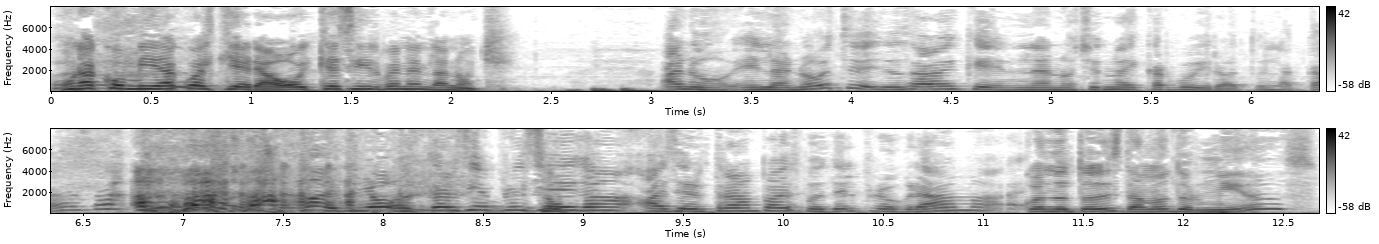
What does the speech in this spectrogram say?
Una comida cualquiera. ¿Hoy qué sirven en la noche? Ah, no, en la noche, ellos saben que en la noche no hay carbohidrato en la casa. Ay, Dios. Oscar siempre So- llega a hacer trampa después del programa. Cuando todos estamos dormidos,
